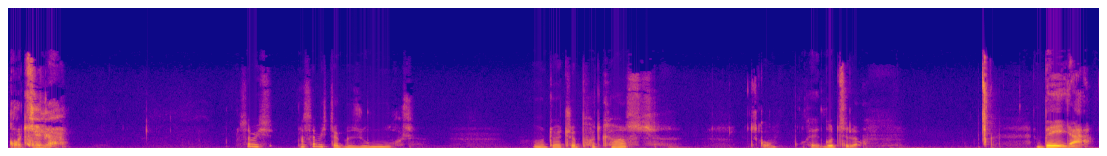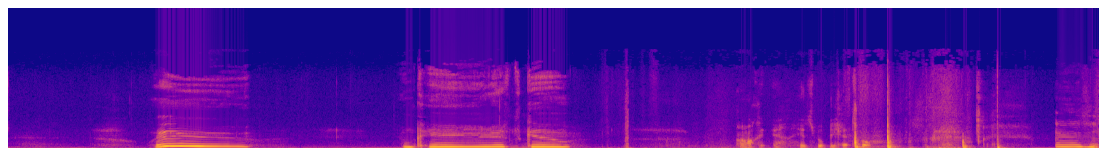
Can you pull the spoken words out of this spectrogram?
Godzilla. Was habe ich, was habe ich da gesucht? Oh, deutscher Podcast. Let's go. Okay, Godzilla. Bilder. Okay, let's go. Okay, jetzt wirklich, let's go. Mhm.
